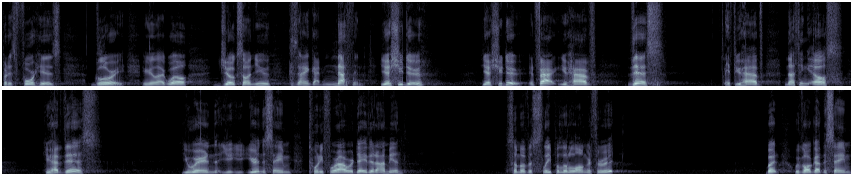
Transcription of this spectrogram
but it's for His glory. And you're like, well, joke's on you because I ain't got nothing. Yes, you do. Yes, you do. In fact, you have this. If you have nothing else, you have this. You are in the, you, you're in the same 24 hour day that I'm in. Some of us sleep a little longer through it. But we've all got the same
